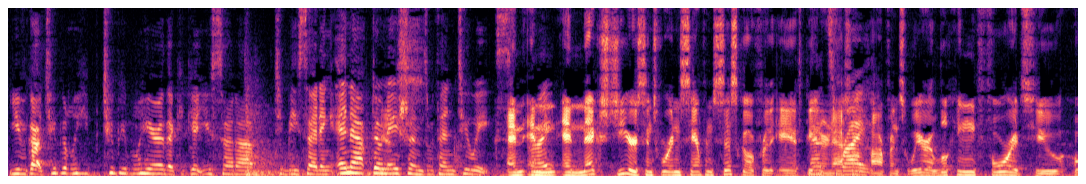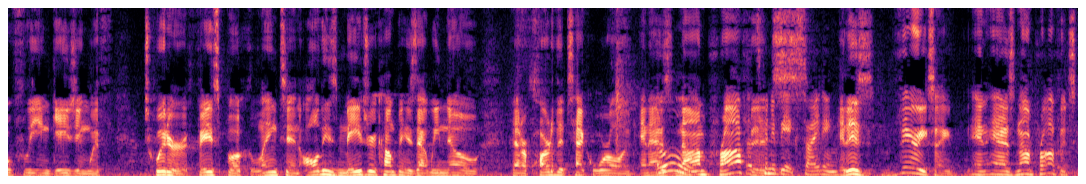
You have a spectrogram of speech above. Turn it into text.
you've got two people two people here that could get you set up to be setting in-app donations within two weeks. And and, right? and next year, since we're in San Francisco for the AFP International right. Conference, we are looking forward to hopefully engaging with Twitter, Facebook, LinkedIn, all these major companies that we know that are part of the tech world. And as Oh, nonprofits, that's gonna be exciting. It is very exciting. And as nonprofits,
